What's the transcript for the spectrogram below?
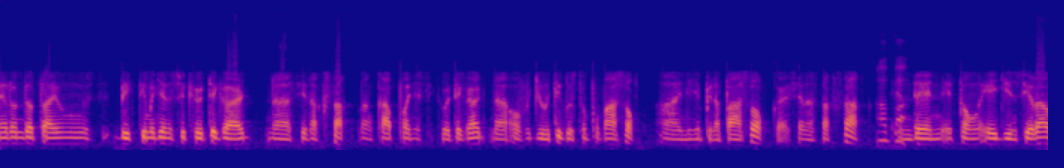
meron daw tayong biktima dyan ng security guard na sinaksak ng kapwa niya security guard na off-duty gustong pumasok. Ah, hindi niya pinapasok kaya siya nasaksak. Opo. And then itong agency raw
